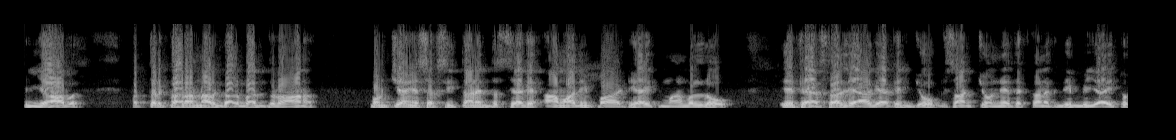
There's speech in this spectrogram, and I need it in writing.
ਪੰਜਾਬ ਪੱਤਰਕਾਰਾਂ ਨਾਲ ਗੱਲਬਾਤ ਦੌਰਾਨ ਪਹੁੰਚੀਆਂ ਹੋਈਆਂ ਸ਼ਖਸੀਅਤਾਂ ਨੇ ਦੱਸਿਆ ਕਿ ਆਮ ਆਦਮੀ ਪਾਰਟੀ ਹਾਈਕਮਾਨ ਵੱਲੋਂ ਇਹ ਫੈਸਲਾ ਲਿਆ ਗਿਆ ਕਿ ਜੋ ਕਿਸਾਨ ਝੋਨੇ ਤੇ ਕਣਕ ਦੀ ਬਿਜਾਈ ਤੋਂ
